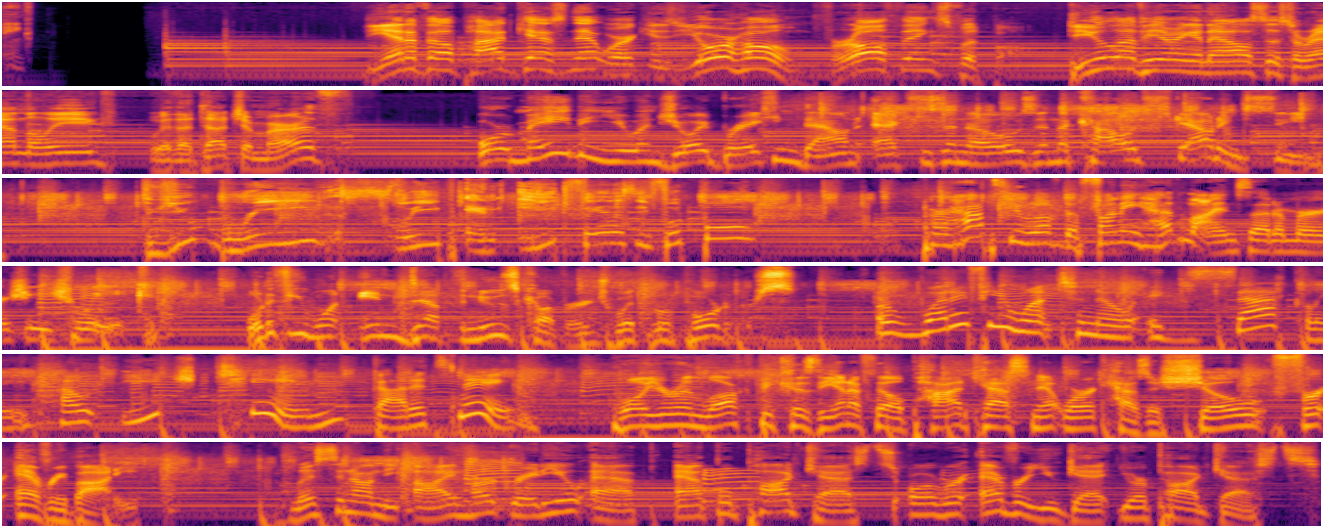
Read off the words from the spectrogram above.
Inc. The NFL Podcast Network is your home for all things football. Do you love hearing analysis around the league with a touch of mirth? Or maybe you enjoy breaking down X's and O's in the college scouting scene. Do you breathe, sleep, and eat fantasy football? Perhaps you love the funny headlines that emerge each week. What if you want in depth news coverage with reporters? Or what if you want to know exactly how each team got its name? Well, you're in luck because the NFL Podcast Network has a show for everybody. Listen on the iHeartRadio app, Apple Podcasts, or wherever you get your podcasts.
